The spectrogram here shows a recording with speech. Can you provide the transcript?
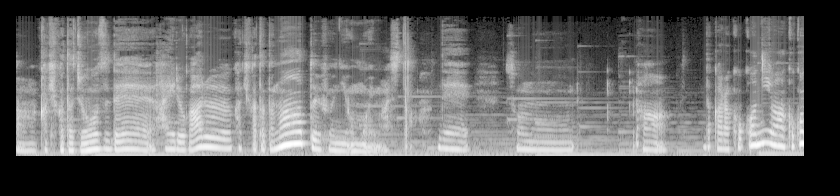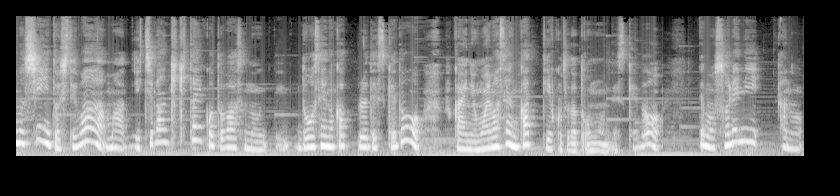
あ書き方上手で配慮がある書き方だなというふうに思いました。で、その、まあ、だからここには、ここのシーンとしては、まあ一番聞きたいことは、その同性のカップルですけど、不快に思いませんかっていうことだと思うんですけど、でもそれに、あの、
